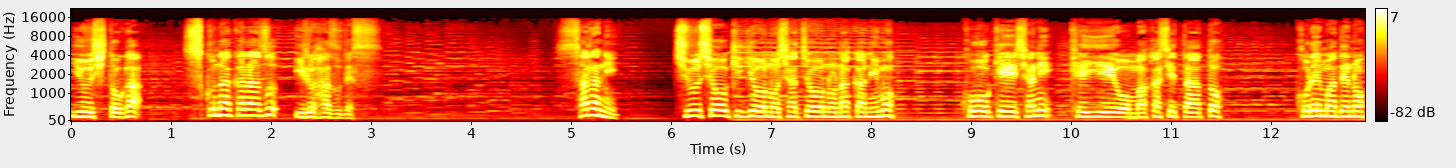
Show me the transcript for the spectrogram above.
いう人が少なからずいるはずです。さらに中小企業の社長の中にも後継者に経営を任せた後これまでの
